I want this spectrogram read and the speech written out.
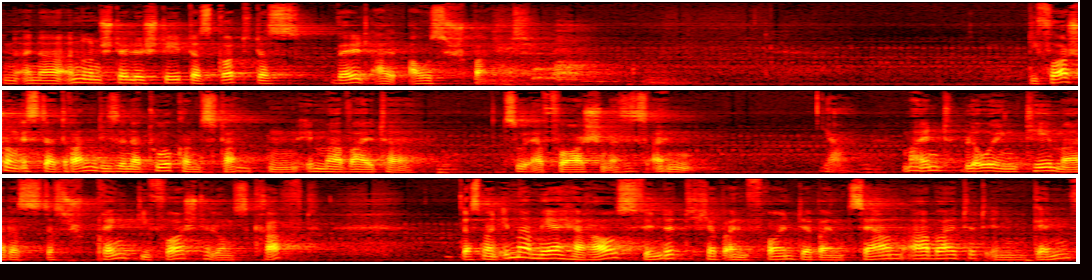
In einer anderen Stelle steht, dass Gott das Weltall ausspannt. Die Forschung ist da dran, diese Naturkonstanten immer weiter zu erforschen. Das ist ein ja, mind-blowing Thema, das, das sprengt die Vorstellungskraft dass man immer mehr herausfindet, ich habe einen Freund, der beim CERN arbeitet in Genf,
